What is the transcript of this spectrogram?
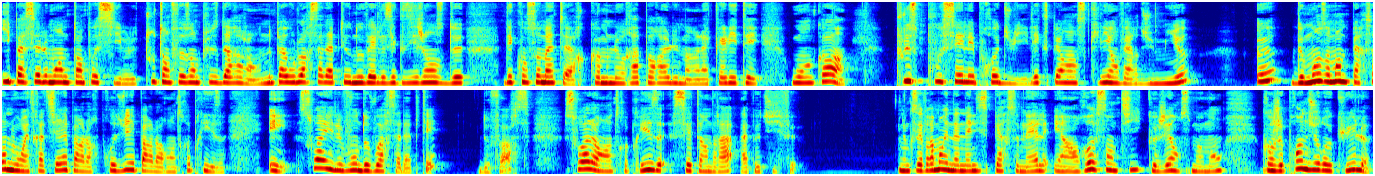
y passer le moins de temps possible, tout en faisant plus d'argent, ne pas vouloir s'adapter aux nouvelles exigences de, des consommateurs, comme le rapport à l'humain, la qualité, ou encore plus pousser les produits, l'expérience client vers du mieux, eux, de moins en moins de personnes vont être attirées par leurs produits et par leur entreprise. Et soit ils vont devoir s'adapter, de force, soit leur entreprise s'éteindra à petit feu. Donc c'est vraiment une analyse personnelle et un ressenti que j'ai en ce moment quand je prends du recul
